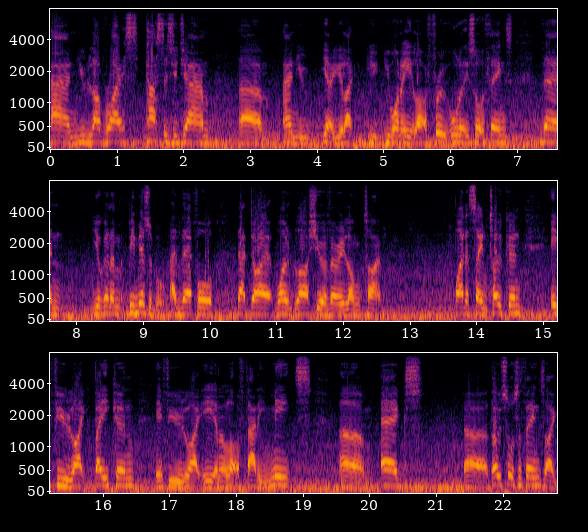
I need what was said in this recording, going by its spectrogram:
and you love rice pasta's your jam um, and you you know you like you, you want to eat a lot of fruit all of these sort of things then you're going to be miserable, and therefore that diet won't last you a very long time. By the same token, if you like bacon, if you like eating a lot of fatty meats, um, eggs, uh, those sorts of things like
